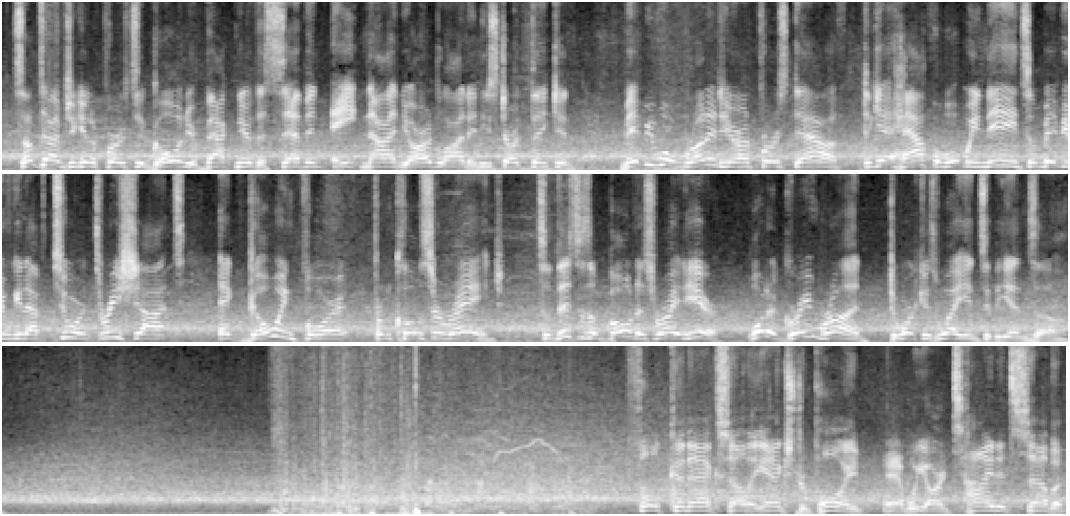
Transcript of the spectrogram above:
Sometimes you get a first and goal and you're back near the seven, eight, nine-yard line, and you start thinking, maybe we'll run it here on first down to get half of what we need, so maybe we can have two or three shots at going for it from closer range. So this is a bonus right here. What a great run to work his way into the end zone. Folk connects on the extra point, and we are tied at seven.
